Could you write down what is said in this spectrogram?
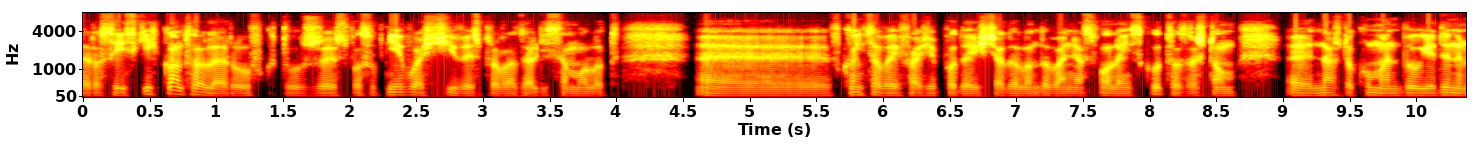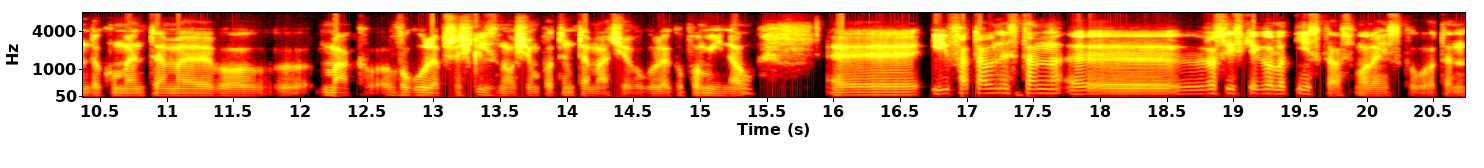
rosyjskich kontrolerów, którzy w sposób niewłaściwy sprowadzali samolot w końcowej fazie podejścia do lądowania w Smoleńsku. To zresztą nasz dokument był jedynym dokumentem, bo MAK w ogóle prześliznął się po tym temacie, w ogóle go pominął. I fatalnie fatalny stan e, rosyjskiego lotniska w Smoleńsku, bo ten,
